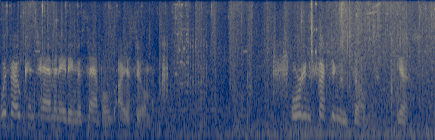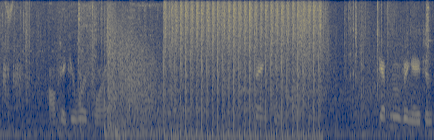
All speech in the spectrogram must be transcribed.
Without contaminating the samples, I assume. Or infecting themselves. Yes. I'll take your word for it. Thank you. Get moving, Agent.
